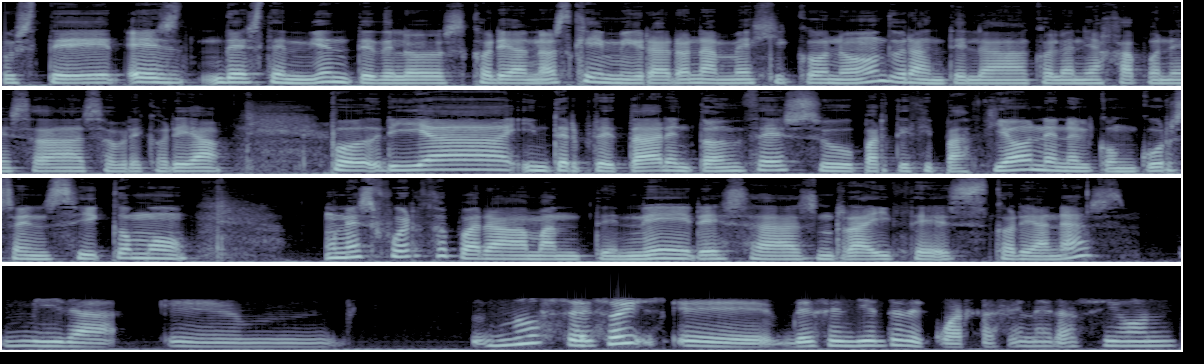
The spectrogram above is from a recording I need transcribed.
usted es descendiente de los coreanos que inmigraron a México, ¿no? Durante la colonia japonesa sobre Corea. ¿Podría interpretar entonces su participación en el concurso en sí como un esfuerzo para mantener esas raíces coreanas? Mira, em, no sé, soy eh, descendiente de cuarta generación.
